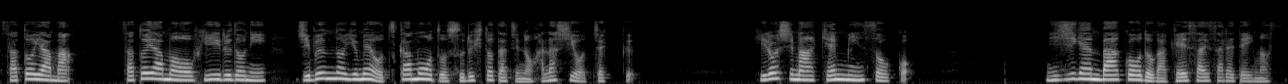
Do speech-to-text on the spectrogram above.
里山、里山をフィールドに自分の夢をつかもうとする人たちの話をチェック。広島県民倉庫。二次元バーコードが掲載されています。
